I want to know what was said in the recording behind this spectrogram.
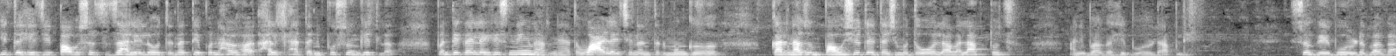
इथं हे जे पावसाचं झालेलं होतं ना ते पण हळ हलक्या हाताने पुसून घेतलं. पण ते काही लगेच निघणार नाही. आता वाळल्याच्या नंतर मग कारण अजून पाऊस येतो आहे त्याच्यामुळे तो ओलावा लागतोच. आणि बघा हे बोर्ड आपले. सगळे बोर्ड बघा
